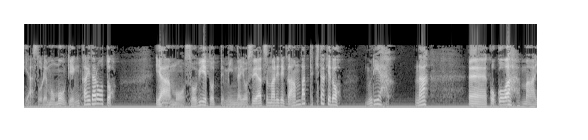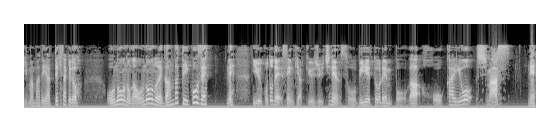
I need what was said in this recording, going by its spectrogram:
いや、それももう限界だろうと。いや、もうソビエトってみんな寄せ集まりで頑張ってきたけど、無理や。な。えー、ここは、まあ今までやってきたけど、おのおのがおのおので頑張っていこうぜ。ね。いうことで、1991年、ソビエト連邦が崩壊をします。ね。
